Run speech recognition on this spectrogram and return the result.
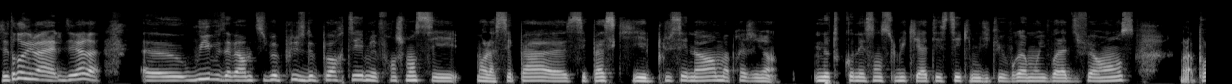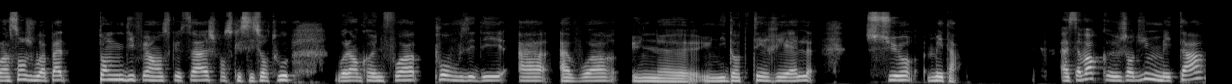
J'ai trop du mal à le dire. Euh, oui, vous avez un petit peu plus de portée, mais franchement, c'est voilà, c'est pas euh, c'est pas ce qui est le plus énorme. Après, j'ai une autre connaissance lui qui a testé qui me dit que vraiment il voit la différence. Voilà, pour l'instant, je vois pas tant de différence que ça. Je pense que c'est surtout, voilà, encore une fois, pour vous aider à avoir une, une identité réelle sur Meta. À savoir qu'aujourd'hui, Meta,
